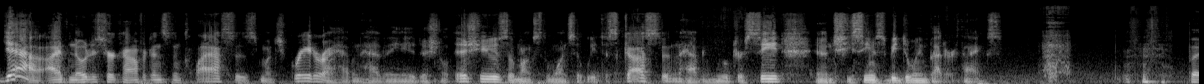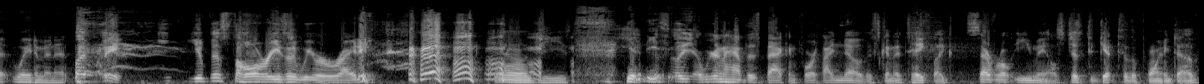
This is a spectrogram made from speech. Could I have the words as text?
yeah, I've noticed her confidence in class is much greater. I haven't had any additional issues amongst the ones that we discussed and haven't moved her seat, and she seems to be doing better. Thanks. but wait a minute. But wait, you missed the whole reason we were writing. oh, jeez. Yeah, so yeah, we're gonna have this back and forth. I know it's gonna take like several emails just to get to the point of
